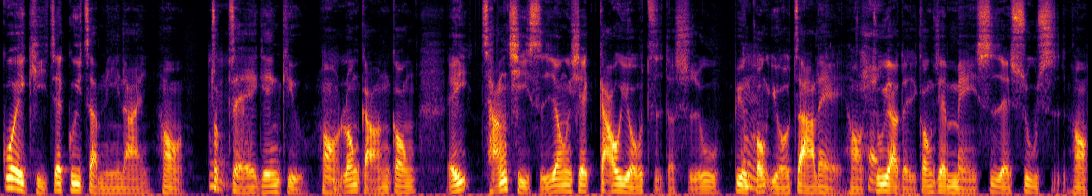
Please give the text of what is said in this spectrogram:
过去这几十年来吼。做这个研究，吼，拢甲阮讲，诶，长期使用一些高油脂的食物，比如讲油炸类，吼、嗯，主要的讲些美式的素食，吼、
